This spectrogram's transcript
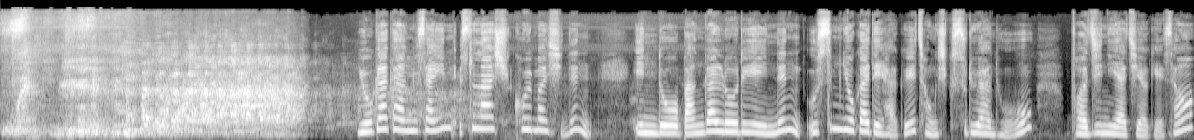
요가 강사인 슬라시 콜먼 씨는 인도 방갈로르에 있는 웃음 요가 대학을 정식 수료한 후 버지니아 지역에서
